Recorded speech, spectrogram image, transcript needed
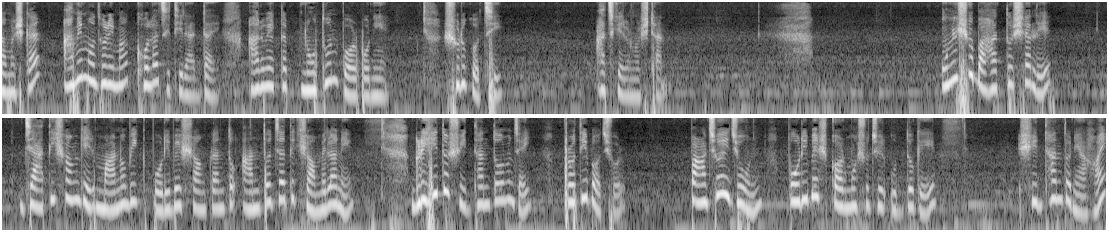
নমস্কার, আমি মধুরিমা খোলা চিঠির আড্ডায় আরও একটা নতুন পর্ব নিয়ে শুরু করছি আজকের অনুষ্ঠান। উনিশশো বাহাত্তর সালে জাতিসংঘের মানবিক পরিবেশ সংক্রান্ত আন্তর্জাতিক সম্মেলনে গৃহীত সিদ্ধান্ত অনুযায়ী প্রতি বছর পাঁচই জুন পরিবেশ কর্মসূচির উদ্যোগে সিদ্ধান্ত নেওয়া হয়,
